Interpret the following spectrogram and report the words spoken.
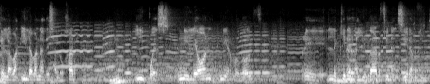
que la van, y la van a desalojar. Y pues ni León ni Rodolfo eh, le quieren ayudar financieramente.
